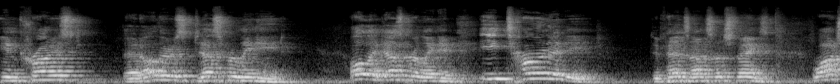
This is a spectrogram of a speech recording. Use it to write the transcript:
in Christ that others desperately need. Oh, they desperately need. Eternity depends on such things. Watch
